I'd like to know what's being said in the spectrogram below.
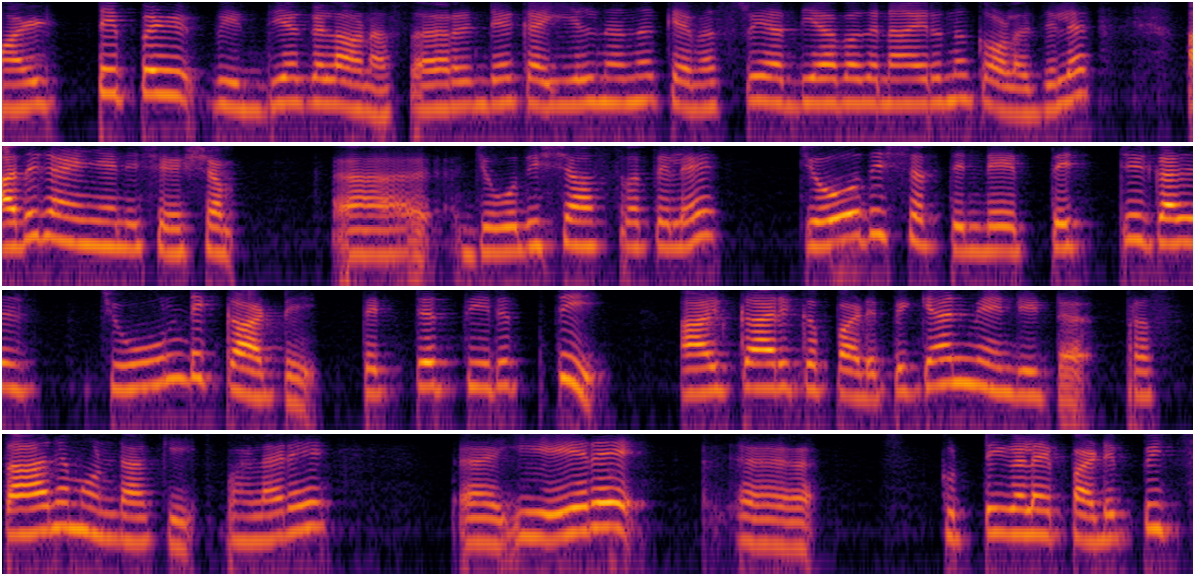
മൾട്ടിപ്പിൾ വിദ്യകളാണ്. സാറിന്റെ കയ്യിൽ നിന്ന് കെമിസ്ട്രി അധ്യാപകനായിരുന്നു കോളേജിൽ അത് കഴിഞ്ഞതിന് ശേഷം ജ്യോതിശാസ്ത്രത്തിലെ ജ്യോതിഷത്തിന്റെ തെറ്റുകൾ ചൂണ്ടിക്കാട്ടി തെറ്റ് തിരുത്തി ആൾക്കാർക്ക് പഠിപ്പിക്കാൻ വേണ്ടിയിട്ട് പ്രസ്ഥാനമുണ്ടാക്കി വളരെ ഏറെ കുട്ടികളെ പഠിപ്പിച്ച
